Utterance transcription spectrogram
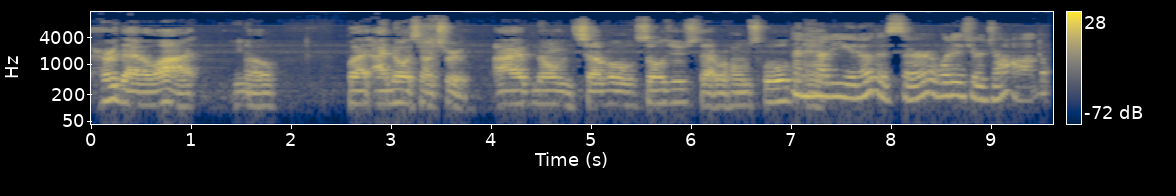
heard that a lot, you know, but I know it's not true. I've known several soldiers that were homeschooled. And how do you know this, sir? What is your job?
